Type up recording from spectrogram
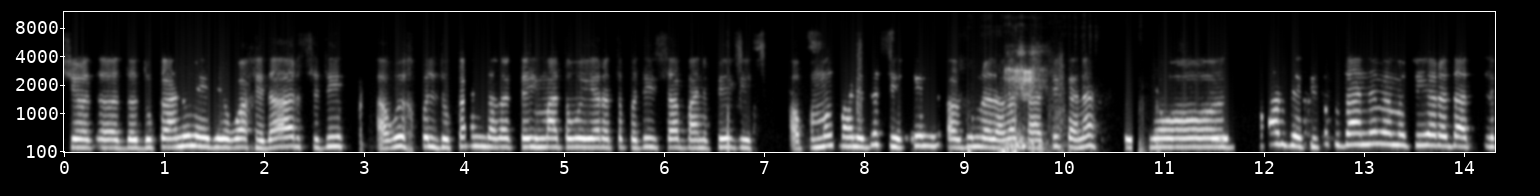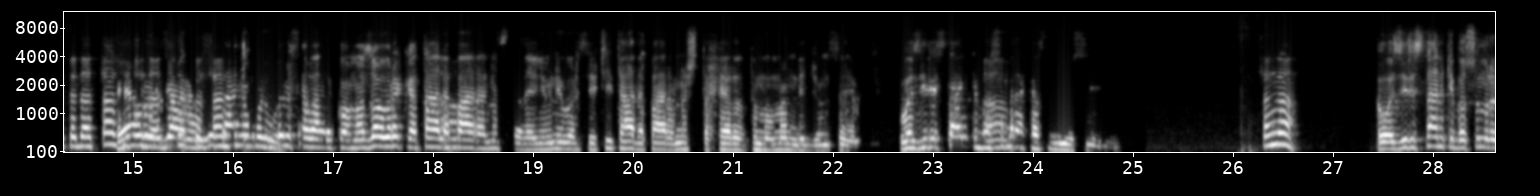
چې د دکانونه دی غوخه د ارس دي هغه خپل دکان دغه کوي ما ته وي یاره ته په دې حساب باندې پیږي او په موږ باندې د سیقین او دومره دغه ساتي کنه نو کار دی چې زه خو دا نه وایم چې یاره دا لکه دا تاسو چې دا څو کسان تا نه بل سوال کوم زه ورکه تا لپاره نشته د یونیورسيټي تا لپاره نشته خیر ته مو من د جون سیم وزیرستان کې به څومره کسان اوسېږي څنګه په وزیرستان کې به څومره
